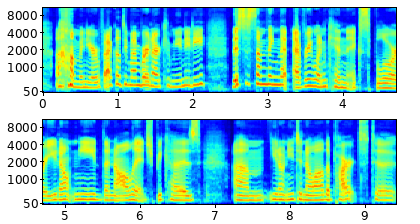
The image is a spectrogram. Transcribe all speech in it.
um, and you're a faculty member in our community, this is something that everyone can explore. You don't need the knowledge because um, you don't need to know all the parts to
